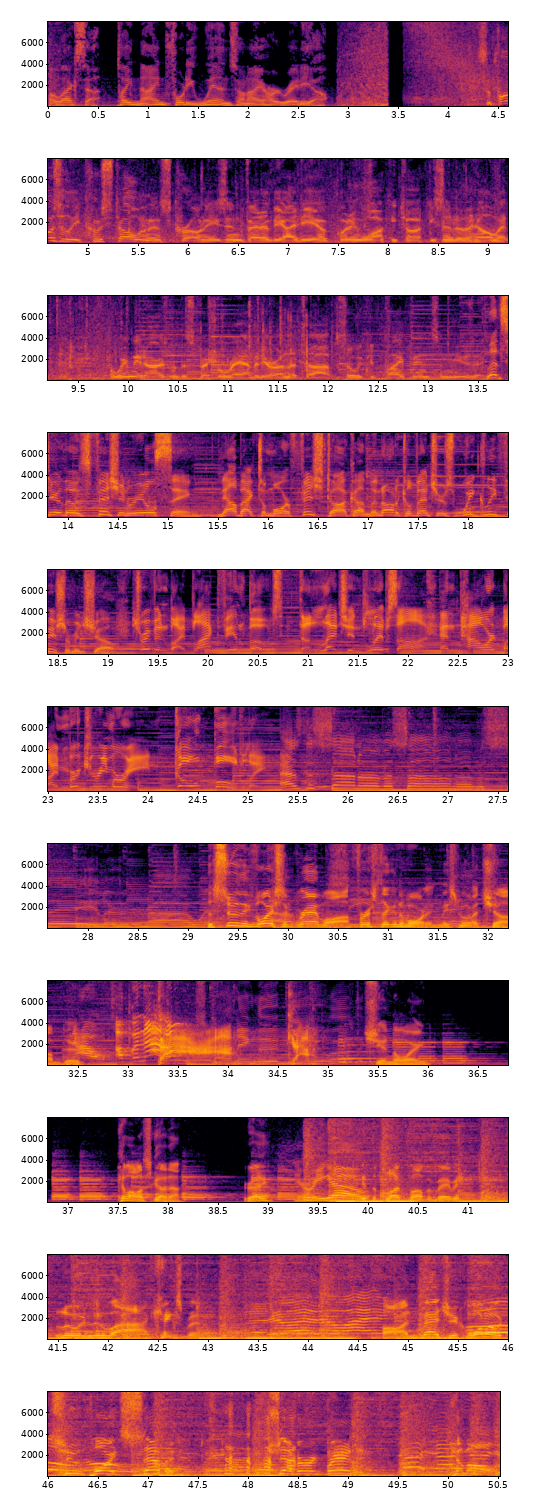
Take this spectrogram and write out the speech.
Alexa, play 940 WINZ on iHeartRadio. Supposedly, Cousteau and his cronies invented the idea of putting walkie-talkies into the helmet. We made ours with a special rabbit ear on the top so we could pipe in some music. Let's hear those fish and reels sing. Now back to more fish talk on the Nautical Ventures Weekly Fisherman Show. Driven by Blackfin Boats, the legend lives on, and powered by Mercury Marine. Go boldly. As the son of a son of a sailor, I went The soothing voice of Grandma, first thing in the morning, makes me want to chum, dude. Ow, up and out. She annoying. Come on, let's go now. Ready? Here we go. Get the plug pumping, baby. Louie Louie Kingsmen. On Magic 102.7. Chef Eric Brandon. Come on.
